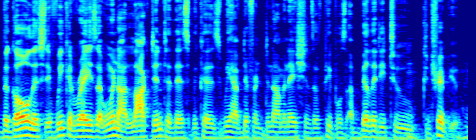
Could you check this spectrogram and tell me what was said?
the goal is if we could raise up, we're not locked into this because we have different denominations of people's ability to mm-hmm. contribute. Mm-hmm.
